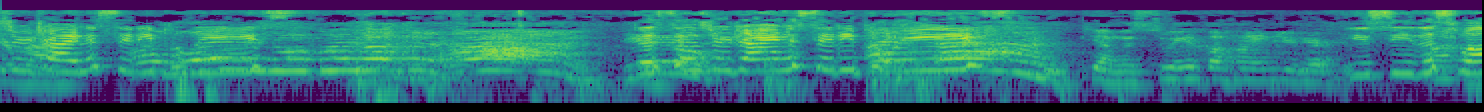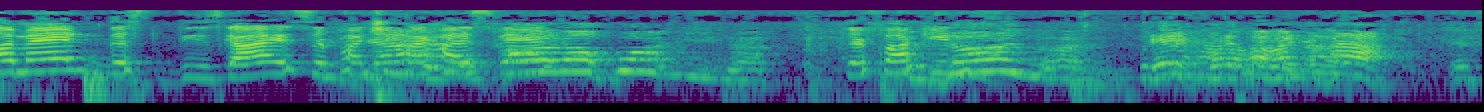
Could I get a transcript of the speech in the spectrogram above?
is your back. Regina City Police. Oh, This is Regina City Police. Okay, I'm gonna swing it behind you here. You see this uh, woman, this these guys, they're punching my husband. They're fucking Okay, put it behind your back. It's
